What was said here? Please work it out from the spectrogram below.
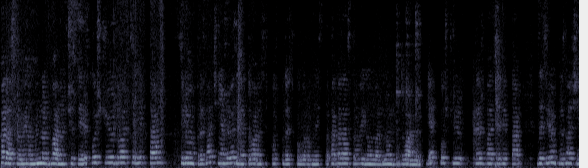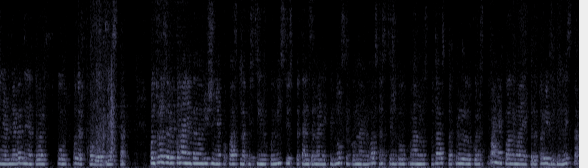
Кадастровий номер 0204 площею 20 гектар цільовим призначенням для ведення товарно-сільськогосподарського виробництва та кадастровий номер 0205 площею теж 20 гектар за цільовим призначенням для ведення товарно-сільськогосподарського виробництва. Контроль за виконанням даного рішення покласти на постійну комісію з питань земельних відносин, комунальної власності, житлово-комунального господарства, природокористування, планування території, будівництва,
